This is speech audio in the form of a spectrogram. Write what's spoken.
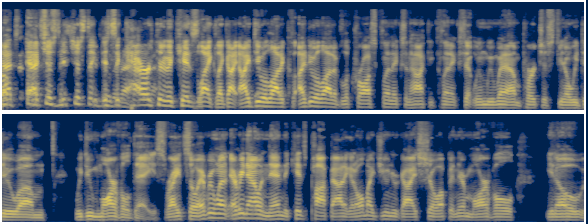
that's, that's, just it's just a, it's a character the kids like. Like I, I do a lot of I do a lot of lacrosse clinics and hockey clinics that when we went out and purchased, you know, we do um we do Marvel days, right? So everyone every now and then the kids pop out. I got all my junior guys show up in their Marvel, you know,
